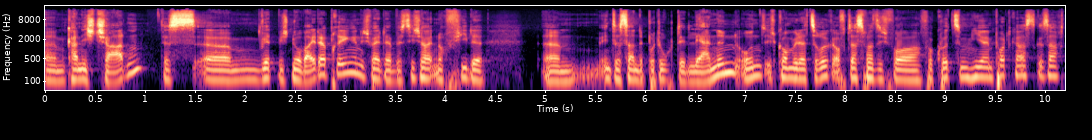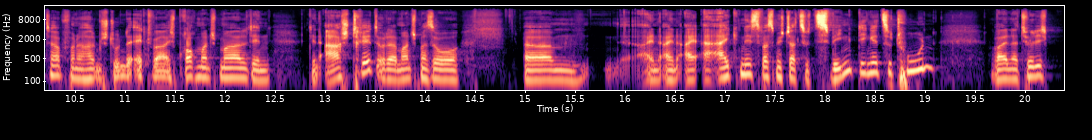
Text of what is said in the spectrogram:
ähm, kann nicht schaden. Das ähm, wird mich nur weiterbringen. Ich werde ja mit Sicherheit noch viele ähm, interessante Produkte lernen. Und ich komme wieder zurück auf das, was ich vor, vor kurzem hier im Podcast gesagt habe, vor einer halben Stunde etwa. Ich brauche manchmal den, den Arschtritt oder manchmal so ähm, ein, ein Ereignis, was mich dazu zwingt, Dinge zu tun. Weil natürlich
